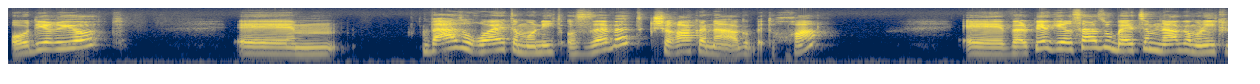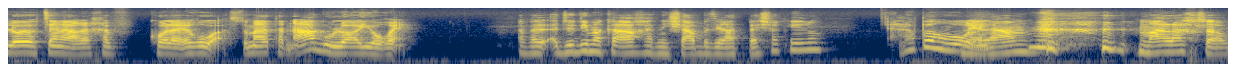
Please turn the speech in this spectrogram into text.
עוד יריות, אמ, ואז הוא רואה את המונית עוזבת כשרק הנהג בתוכה, אה, ועל פי הגרסה הזו בעצם נהג המונית לא יוצא מהרכב כל האירוע, זאת אומרת הנהג הוא לא היורה. אבל הדודי עם הקרחת נשאר בזירת פשע כאילו? לא ברור לי. נעלם? מה לה עכשיו?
